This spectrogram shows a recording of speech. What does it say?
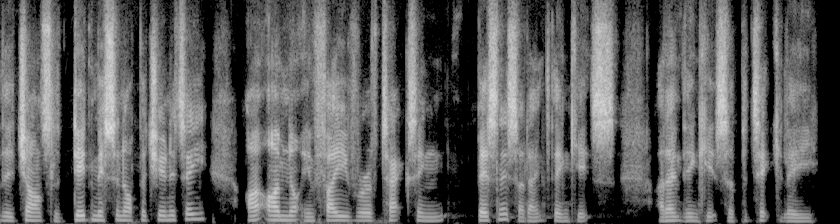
the chancellor did miss an opportunity. I, I'm not in favour of taxing business. I don't think it's I don't think it's a particularly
